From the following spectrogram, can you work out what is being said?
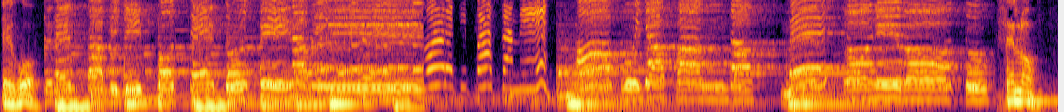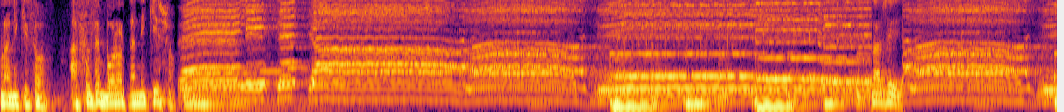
Εγώ δεν θα βγει ποτέ του στην αυλή. Τώρα τι πάθαμε. Ε! Αφού για πάντα με στον. Θέλω να νικηθώ, αφού δεν μπορώ να νικήσω. Ε, να ζει Να ζει.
